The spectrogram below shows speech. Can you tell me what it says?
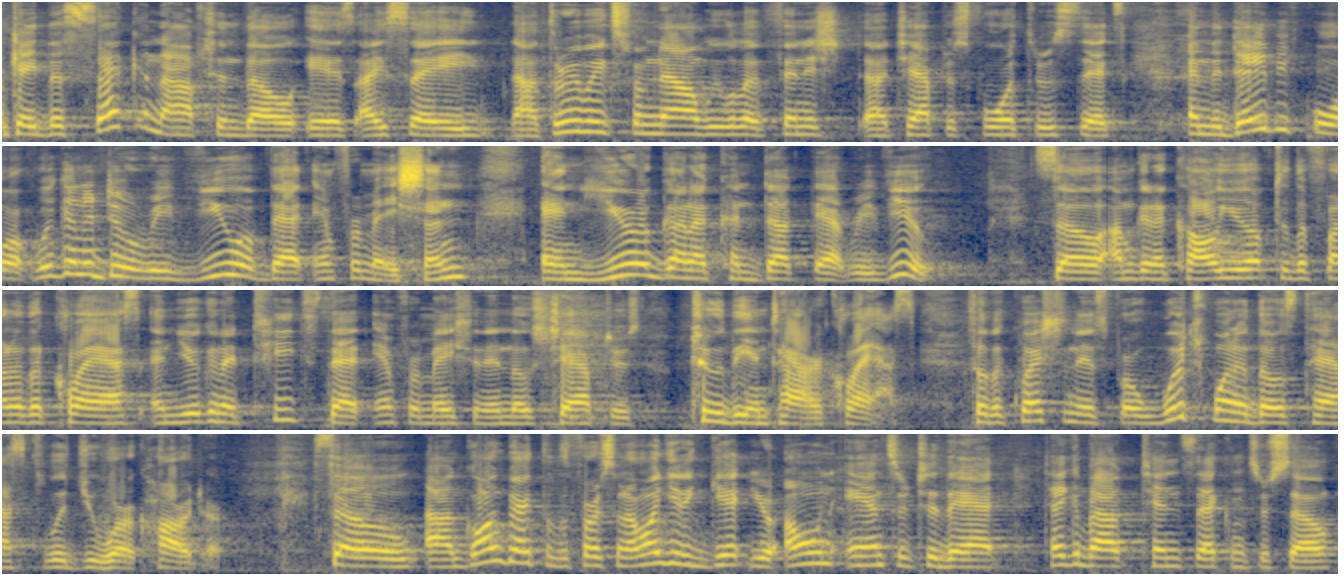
Okay, the second option though is I say uh, three weeks from now we will have finished uh, chapters four through six and the day before we're going to do a review of that information and you're going to conduct that review. So I'm going to call you up to the front of the class, and you're going to teach that information in those chapters to the entire class. So the question is, for which one of those tasks would you work harder? So uh, going back to the first one, I want you to get your own answer to that. Take about 10 seconds or so,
